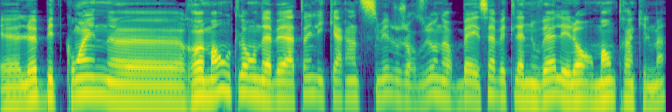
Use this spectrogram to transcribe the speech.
Euh, le Bitcoin euh, remonte. Là, on avait atteint les 46 000 aujourd'hui. On a baissé avec la nouvelle et là, on remonte tranquillement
